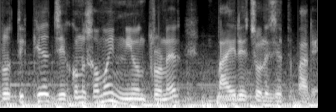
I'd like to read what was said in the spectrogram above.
প্রতিক্রিয়া যে কোনো সময় নিয়ন্ত্রণের বাইরে চলে যেতে পারে।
